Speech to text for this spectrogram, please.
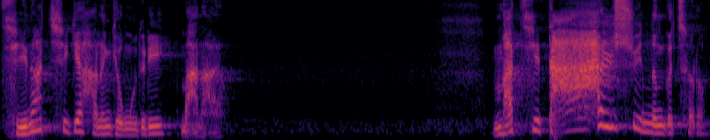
지나치게 하는 경우들이 많아요. 마치 다 할 수 있는 것처럼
